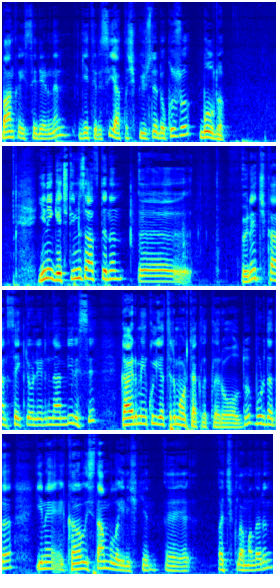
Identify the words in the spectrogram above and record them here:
banka hisselerinin getirisi yaklaşık %9'u buldu. Yine geçtiğimiz haftanın e, öne çıkan sektörlerinden birisi gayrimenkul yatırım ortaklıkları oldu. Burada da yine Kanal İstanbul'a ilişkin e, açıklamaların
